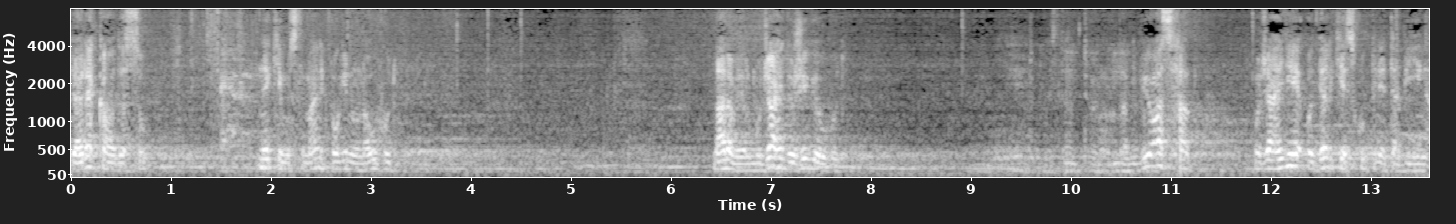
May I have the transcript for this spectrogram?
Da je rekao da su neki muslimani poginuli na Uhudu. Naravno, je li muđahid doživio Uhudu? da bi bio ashab. Mujahid je od velike skupine tabina.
